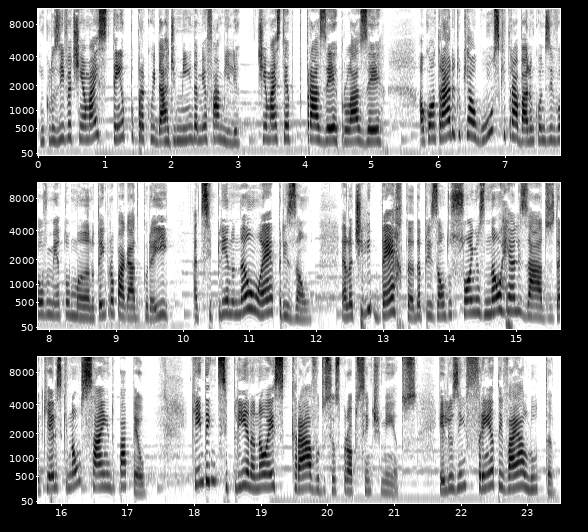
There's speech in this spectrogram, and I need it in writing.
Inclusive, eu tinha mais tempo para cuidar de mim e da minha família. Tinha mais tempo para o prazer, para o lazer. Ao contrário do que alguns que trabalham com desenvolvimento humano têm propagado por aí, a disciplina não é prisão. Ela te liberta da prisão dos sonhos não realizados, daqueles que não saem do papel. Quem tem disciplina não é escravo dos seus próprios sentimentos. Ele os enfrenta e vai à luta.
